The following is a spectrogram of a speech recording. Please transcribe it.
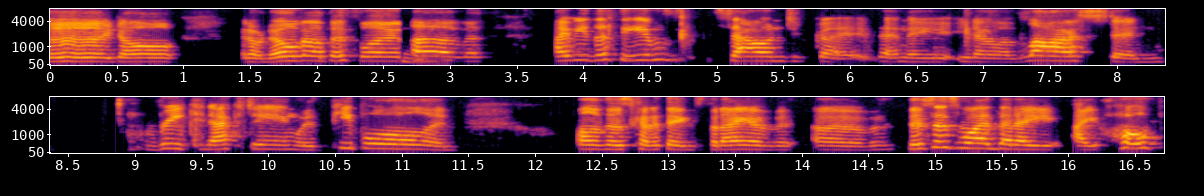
Ugh, I don't, I don't know about this one. Mm-hmm. Um, I mean, the themes sound good, and they, you know, have lost and reconnecting with people and all of those kind of things. But I am um, this is one that I I hope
